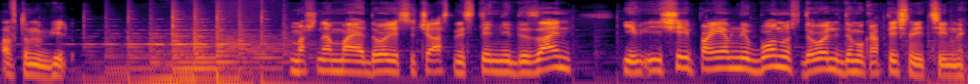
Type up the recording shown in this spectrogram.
автомобілів. Машина має доволі сучасний стильний дизайн і ще й приємний бонус, доволі демократичний цінник.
